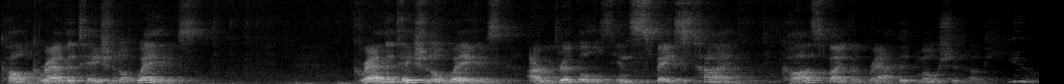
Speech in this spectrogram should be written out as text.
called gravitational waves. Gravitational waves are ripples in space-time caused by the rapid motion of huge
